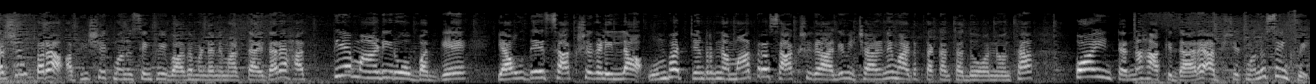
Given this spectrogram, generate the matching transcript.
ದರ್ಶನ್ ಪರ ಅಭಿಷೇಕ್ ಮನು ಸಿಂಘ್ವಿ ವಾದ ಮಂಡನೆ ಮಾಡ್ತಾ ಇದ್ದಾರೆ. ಹತ್ಯೆ ಮಾಡಿರೋ ಬಗ್ಗೆ ಯಾವುದೇ ಸಾಕ್ಷ್ಯಗಳಿಲ್ಲ. ಒಂಬತ್ತು ಜನರನ್ನ ಮಾತ್ರ ಸಾಕ್ಷಿಗಳಾಗಿ ವಿಚಾರಣೆ ಮಾಡಿರ್ತಕ್ಕಂಥದ್ದು ಅನ್ನುವಂಥ ಪಾಯಿಂಟ್ ಅನ್ನ ಹಾಕಿದ್ದಾರೆ ಅಭಿಷೇಕ್ ಮನು ಸಿಂಘ್ವಿ.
